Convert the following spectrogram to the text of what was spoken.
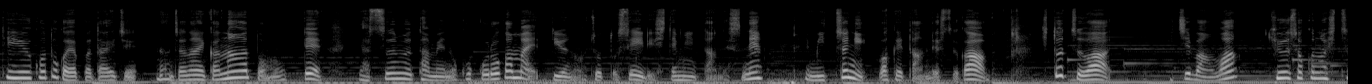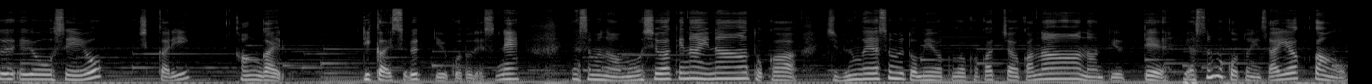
ていうことがやっぱ大事なんじゃないかなと思って休むための心構えっていうのをちょっと整理してみたんですね。3つに分けたんですが1つは1番は休息の必要性をしっかり考える理解するっていうことですね。休むのは申し訳ないなとか自分が休むと迷惑がかかっちゃうかななんて言って休むことに罪悪感を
